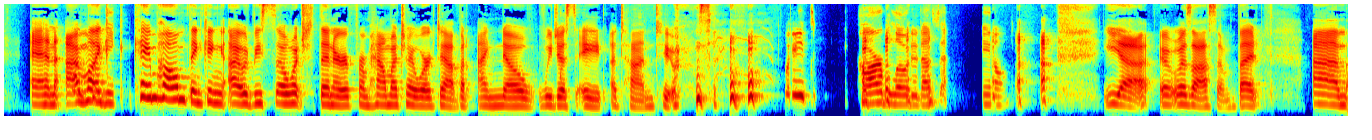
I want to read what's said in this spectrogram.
and I'm like, came home thinking I would be so much thinner from how much I worked out, but I know we just ate a ton too. so. We carb loaded us. yeah, it was awesome, but um,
